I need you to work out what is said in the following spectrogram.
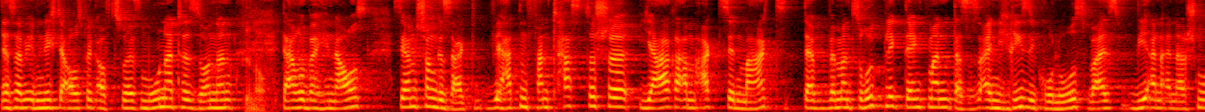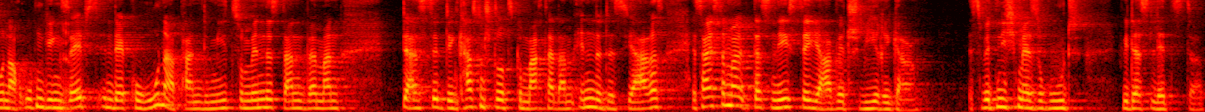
Deshalb eben nicht der Ausblick auf zwölf Monate, sondern genau. darüber hinaus. Sie haben es schon gesagt, wir hatten fantastische Jahre am Aktienmarkt. Da, wenn man zurückblickt, denkt man, das ist eigentlich risikolos, weil es wie an einer Schnur nach oben ging, ja. selbst in der Corona-Pandemie, zumindest dann, wenn man das, den Kassensturz gemacht hat am Ende des Jahres. Es heißt immer, das nächste Jahr wird schwieriger. Es wird nicht mehr so gut wie das letzte.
